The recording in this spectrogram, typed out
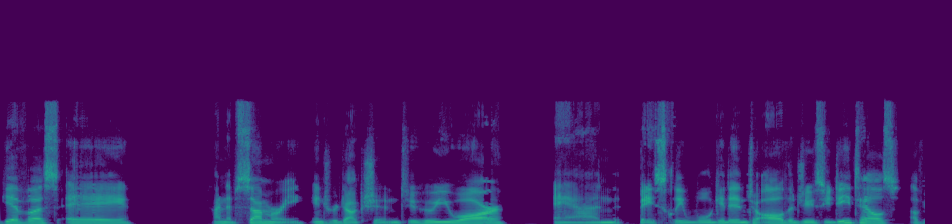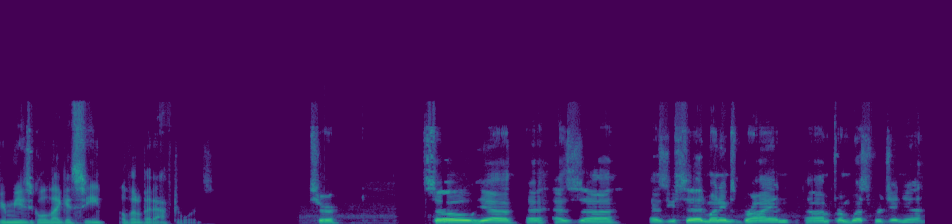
give us a kind of summary introduction to who you are, and basically we'll get into all the juicy details of your musical legacy a little bit afterwards. Sure. So yeah, uh, as uh, as you said, my name's Bryan. I'm from West Virginia,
